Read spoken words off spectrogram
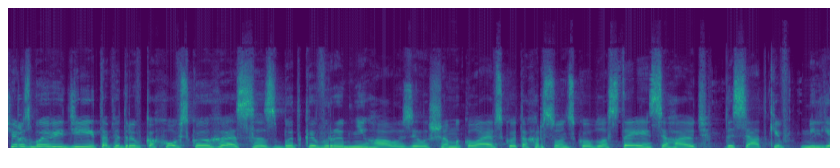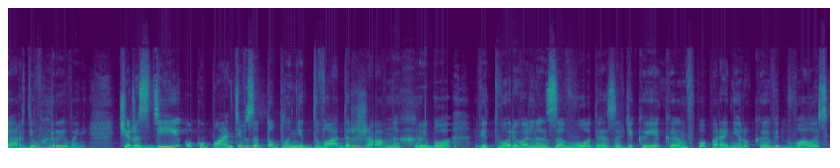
Через бойові дії та підрив Каховської ГЕС збитки в рибній галузі лише Миколаївської та Херсонської областей сягають десятків мільярдів гривень. Через дії окупантів затоплені два державних рибовідтворювальних заводи, завдяки яким в попередні роки відбувалось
